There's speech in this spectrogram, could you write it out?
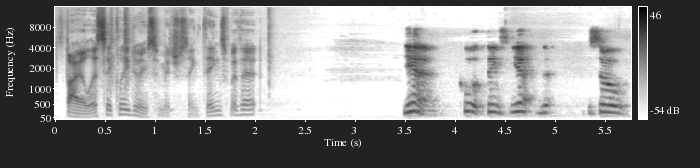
stylistically doing some interesting things with it. Yeah, cool. Thanks. Yeah. The, so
